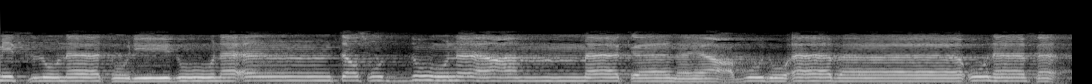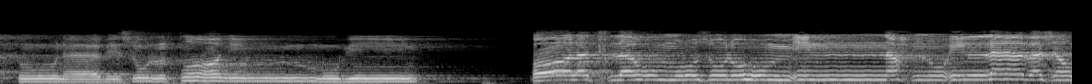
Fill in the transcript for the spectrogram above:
مِثْلُنَا تُرِيدُونَ أَن تَصُدُّونَا عَمَّا كَانَ يَعْبُدُ آبَاؤُنَا فَأْتُونَا بِسُلْطَانٍ مُبِينٍ. قَالَتْ لَهُمْ رُسُلُهُمْ إِن نَّحْنُ إِلَّا بَشَرٌ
